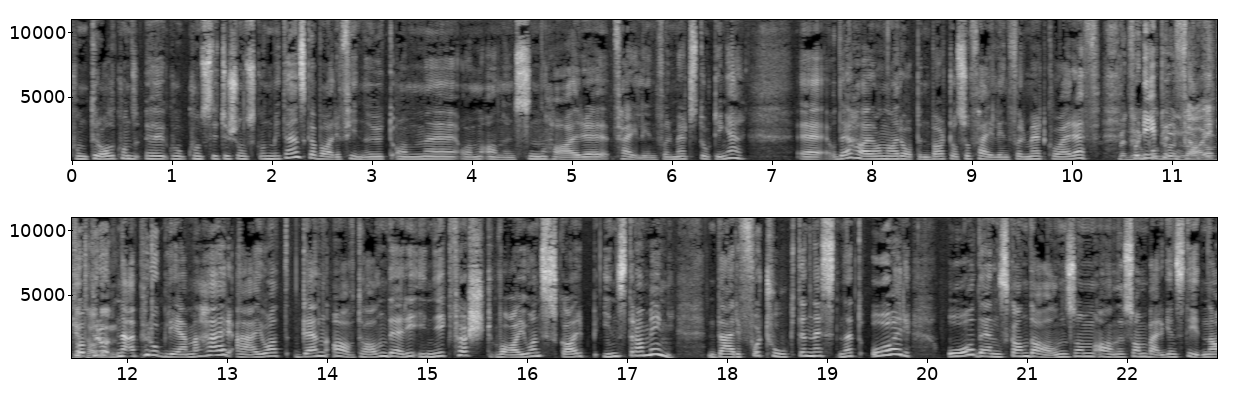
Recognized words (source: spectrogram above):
Kontroll- og eh, konstitusjonskomiteen skal bare finne ut om, eh, om Anundsen har eh, feilinformert Stortinget. Eh, og det har han har åpenbart også feilinformert KrF. Men det jo på grunnlag ja, pro, nei, Problemet her er jo at den avtalen dere inngikk først, var jo en skarp innstramming. Derfor tok det nesten et år og den skandalen som, som Bergens Tidende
